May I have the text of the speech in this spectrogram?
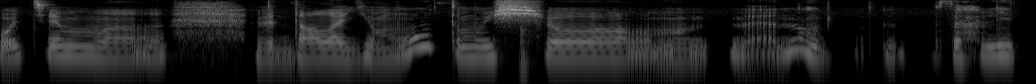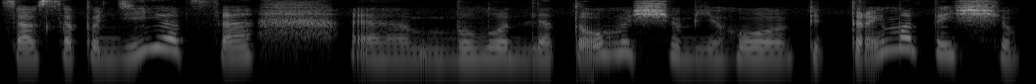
потім е, віддала йому, тому що е, ну, взагалі ця вся подія це е, було для того, щоб його підтримати, щоб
